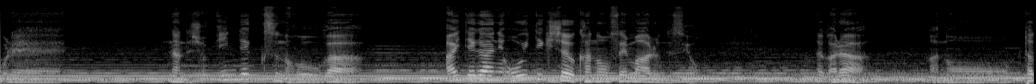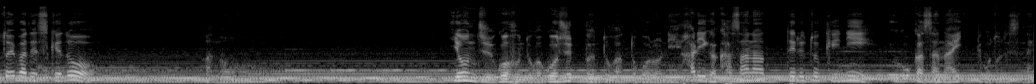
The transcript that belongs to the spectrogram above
これなんでしょうインデックスの方が相手側に置いてきちゃう可能性もあるんですよ。だからあの、例えばですけどあの、45分とか50分とかのところに針が重なってる時に動かさないってことですね。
